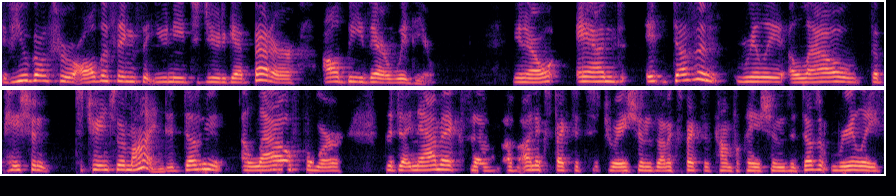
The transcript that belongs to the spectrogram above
if you go through all the things that you need to do to get better, I'll be there with you you know, and it doesn't really allow the patient to change their mind. It doesn't allow for the dynamics of, of unexpected situations, unexpected complications. It doesn't really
